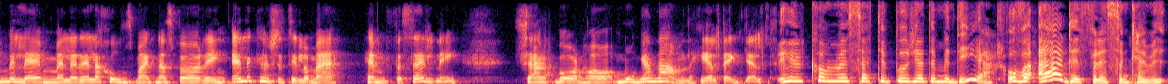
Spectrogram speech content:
MLM eller relationsmarknadsföring eller kanske till och med hemförsäljning kärt barn har många namn helt enkelt. Hur kommer det sig att du började med det? Och vad är det förresten kan vi,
